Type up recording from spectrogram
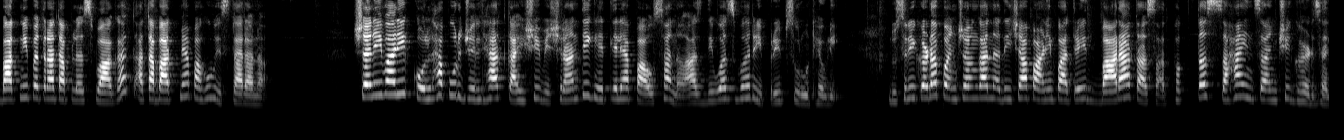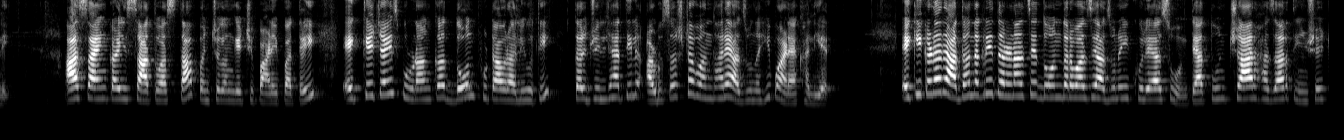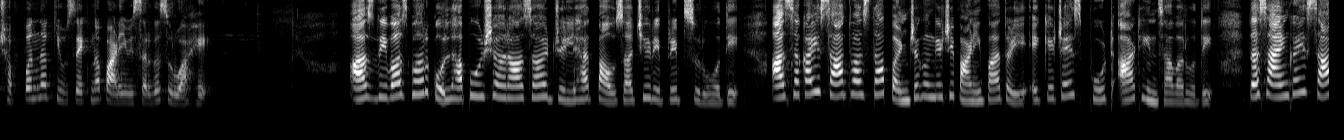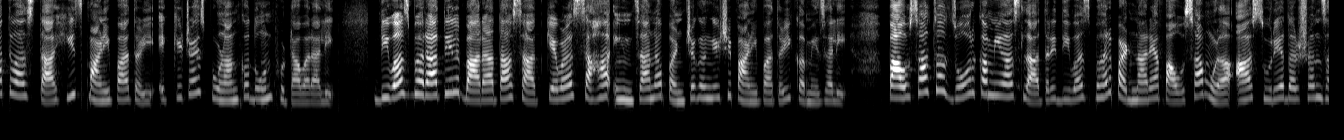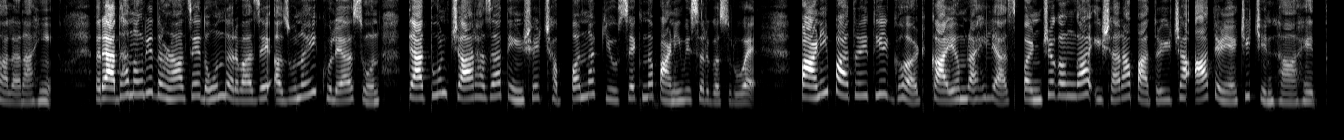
बातमीपत्रात आपलं स्वागत. आता बातम्या पाहू विस्तारानं. शनिवारी कोल्हापूर जिल्ह्यात काहीशी विश्रांती घेतलेल्या पावसानं आज दिवसभर रिपरिप सुरू ठेवली. दुसरीकडे पंचगंगा नदीच्या पाणी पातळीत बारा तासात फक्त सहा इंचांची घट झाली. आज सायंकाळी सात वाजता पंचगंगेची पाणी पातळी एक्केचाळीस पूर्णांक दोन फुटावर आली होती तर जिल्ह्यातील अडुसष्ट बंधारे अजूनही पाण्याखाली आहेत. एकीकडे राधानगरी धरणाचे दोन दरवाजे अजूनही खुले असून त्यातून चार हजार तीनशे छप्पन्न क्युसेकनं पाणी विसर्ग सुरू आहे. आज दिवसभर कोल्हापूर शहरासह जिल्ह्यात पावसाची रिपरिप सुरू होती. आज सकाळी सात वाजता पंचगंगेची पाणी पातळी एक्केचाळीस फूट आठ इंचावर होती. तर सायंकाळी सात वाजता हीच पाणी पातळी एक्केचाळीस पूर्णांक दोन फुटावर आली. दिवसभरातील बारा तासात केवळ सहा इंचानं पंचगंगेची पाणी पातळी कमी झाली. पावसाचा जोर कमी असला तरी दिवसभर पडणाऱ्या पावसामुळं आज सूर्यदर्शन झालं नाही. राधानगरी धरणाचे दोन दरवाजे अजूनही खुले असून त्यातून चार हजार तीनशे छप्पन्न क्युसेकनं पाणी विसर्ग सुरू आहे. पाणी पातळीतील घट कायम राहिल्यास पंचगंगा इशारा पातळीच्या आत येण्याची चिन्ह आहेत.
